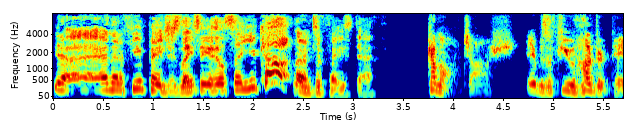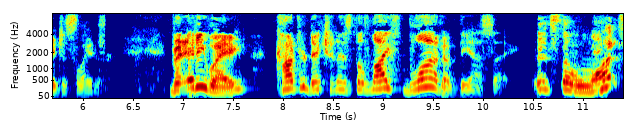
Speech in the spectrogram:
You know, and then a few pages later he'll say you can't learn to face death. Come on, Josh. It was a few hundred pages later. But anyway, contradiction is the lifeblood of the essay. It's the what?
